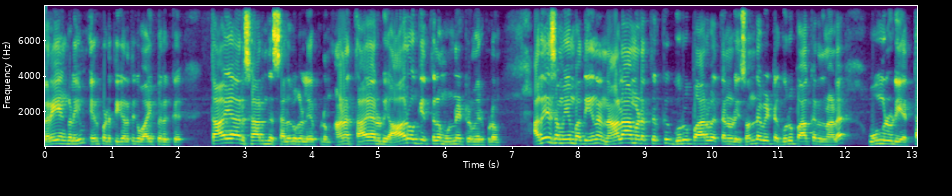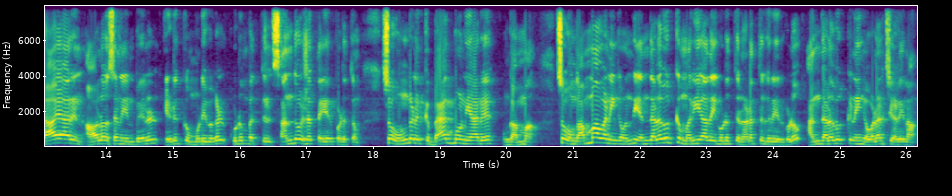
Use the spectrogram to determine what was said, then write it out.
விரயங்களையும் ஏற்படுத்திக்கிறதுக்கு வாய்ப்பு இருக்குது தாயார் சார்ந்த செலவுகள் ஏற்படும். ஆனால் தாயாருடைய ஆரோக்கியத்தில் முன்னேற்றம் ஏற்படும். அதே சமயம் பார்த்தீங்கன்னா நாலாம் இடத்திற்கு குரு பார்வை தன்னுடைய சொந்த வீட்டை குரு பார்க்கறதுனால உங்களுடைய தாயாரின் ஆலோசனையின் பேரில் எடுக்கும் முடிவுகள் குடும்பத்தில் சந்தோஷத்தை ஏற்படுத்தும். ஸோ உங்களுக்கு பேக் போன் யார்? உங்கள் அம்மா. ஸோ உங்கள் அம்மாவை நீங்கள் வந்து எந்த அளவுக்கு மரியாதை கொடுத்து நடத்துகிறீர்களோ அந்த அளவுக்கு நீங்கள் வளர்ச்சி அடையலாம்.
